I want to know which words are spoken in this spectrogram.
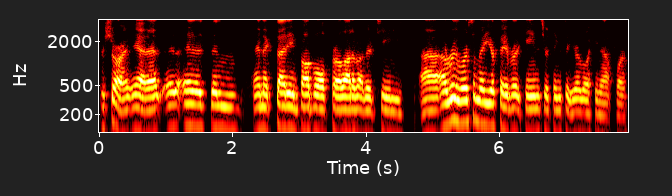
For sure, yeah, that it, has been an exciting bubble for a lot of other teams. Uh, Arun, what are some of your favorite games or things that you're looking out for?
